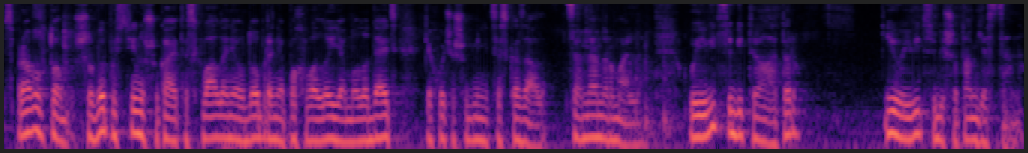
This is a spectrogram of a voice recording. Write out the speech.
справа в тому, що ви постійно шукаєте схвалення, одобрення, похвали, я молодець, я хочу, щоб мені це сказали. Це ненормально. Уявіть собі театр і уявіть собі, що там є сцена.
